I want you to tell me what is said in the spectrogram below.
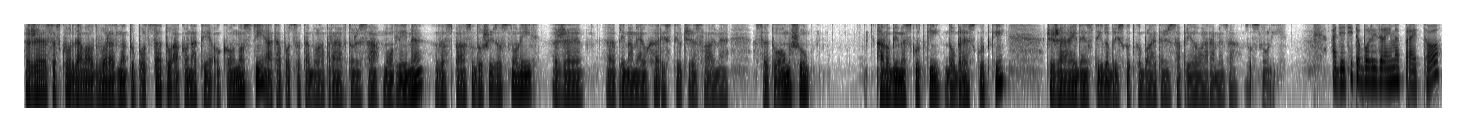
že sa skôr dával dôraz na tú podstatu ako na tie okolnosti a tá podstata bola práve v tom, že sa modlíme za spásu duši zosnulých, že e, príjmame Eucharistiu, čiže slavíme Svetú Omšu a robíme skutky, dobré skutky, čiže aj jeden z tých dobrých skutkov bol aj ten, že sa prihovárame za zosnulých. A deti to boli zrejme preto,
